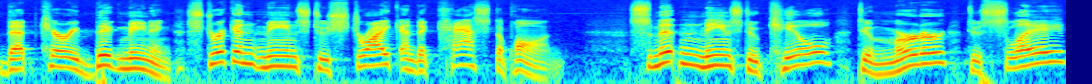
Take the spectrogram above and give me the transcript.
that carry big meaning. Stricken means to strike and to cast upon. Smitten means to kill, to murder, to slay,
